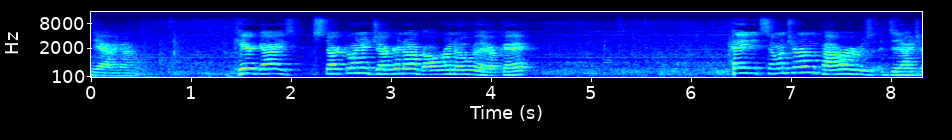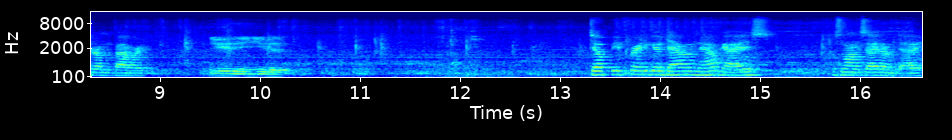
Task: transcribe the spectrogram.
Yeah, I know. Here, guys, start going to Juggernog. I'll run over there, okay? Hey, did someone turn on the power, or was, did I turn on the power? You you did. Don't be afraid to go down now, guys. As long as I don't die.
